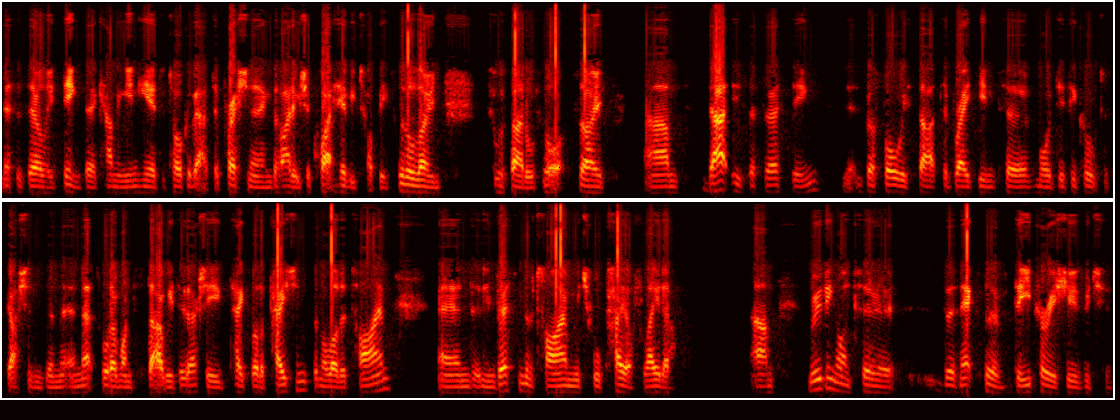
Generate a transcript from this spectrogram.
necessarily think they're coming in here to talk about depression and anxiety, which are quite heavy topics, let alone suicidal thoughts. So um, that is the first thing before we start to break into more difficult discussions. And, and that's what I want to start with. It actually takes a lot of patience and a lot of time and an investment of time which will pay off later. Um, moving on to the next sort of deeper issues, which is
